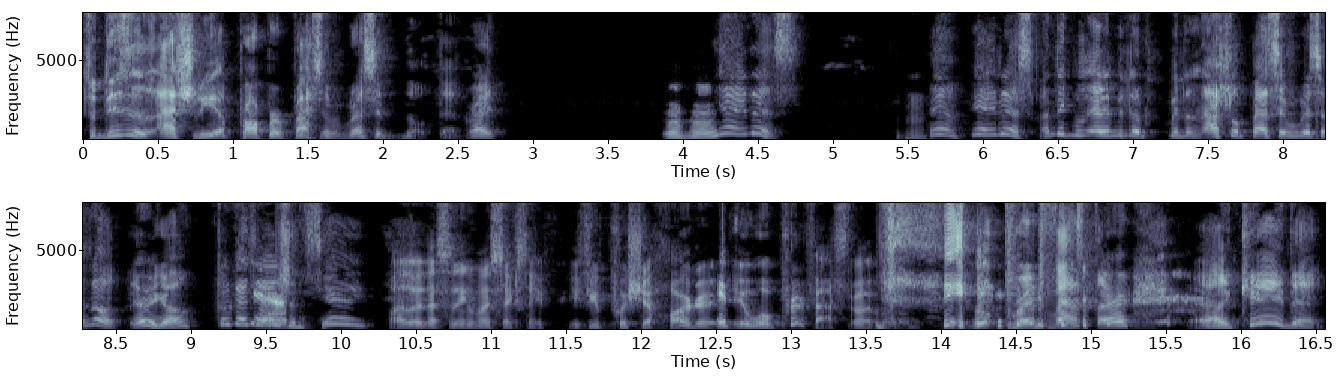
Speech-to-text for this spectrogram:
So this is actually a proper passive aggressive note, then, right? Mm-hmm. Yeah, it is. Mhm. Yeah, yeah, it is. I think we'll end it with, with an actual passive aggressive note. There we go. Congratulations! Yay! By the way, that's the name of my sex tape. If you push it harder, It's- it will print faster. Oh, wait. you print faster. Okay, then.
